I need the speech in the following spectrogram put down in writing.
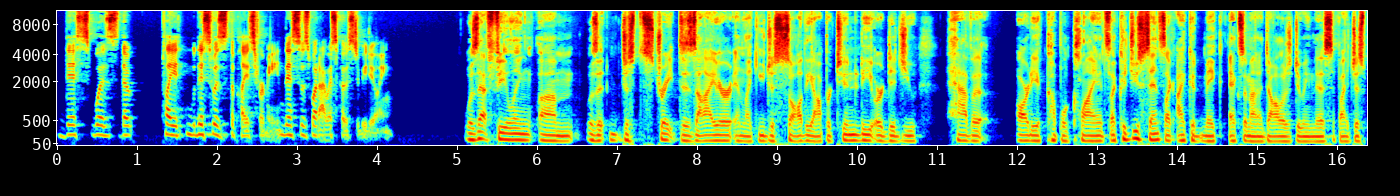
this was the place, this was the place for me. This was what I was supposed to be doing. Was that feeling, um, was it just straight desire and like you just saw the opportunity or did you have a, already a couple clients? Like, could you sense like I could make X amount of dollars doing this if I just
